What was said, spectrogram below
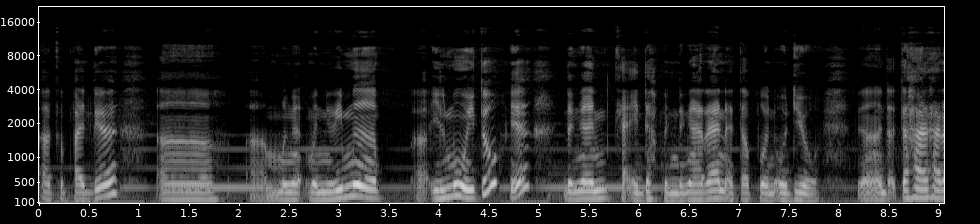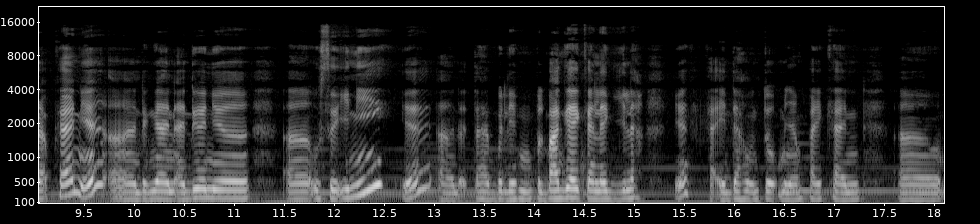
uh, kepada uh, uh, menerima uh, ilmu itu ya dengan kaedah pendengaran ataupun audio. Uh, Dr. Har harapkan ya uh, dengan adanya uh, usaha ini ya uh, Dr. Har boleh mempelbagaikan lagi lah ya kaedah untuk menyampaikan uh,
